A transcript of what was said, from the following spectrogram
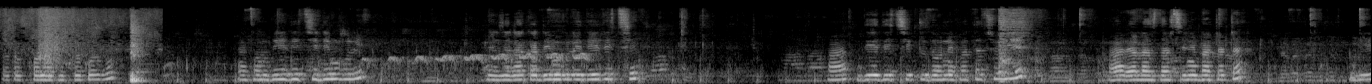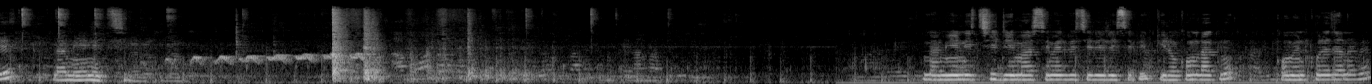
ততক্ষণ অপেক্ষা করব। এখন দিয়ে দিচ্ছি ডিমগুলি। ভেজে রাখা ডিমগুলি দিয়ে দিচ্ছি। আর দিয়ে দিচ্ছি একটু ধনে পাতা ছড়িয়ে আর এলাচ, দারচিনি, বাটাটা দিয়ে নামিয়ে নিচ্ছি। নামিয়ে নিচ্ছি, ডিম আর সিমের বিচির রেসিপি কীরকম লাগল কমেন্ট করে জানাবেন।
